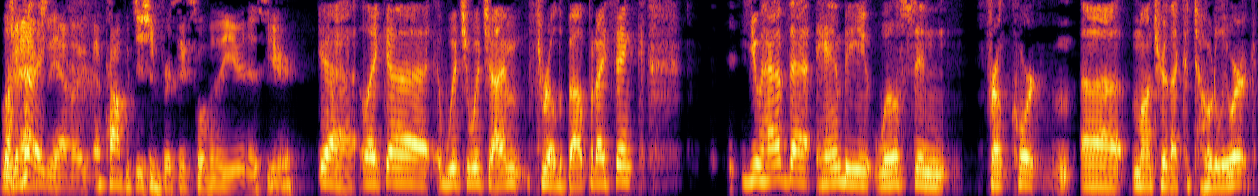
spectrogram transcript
We're going to actually have a, a competition for sixth woman of the year this year. Yeah, like uh which which I'm thrilled about, but I think you have that Hamby Wilson front court uh mantra that could totally work.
